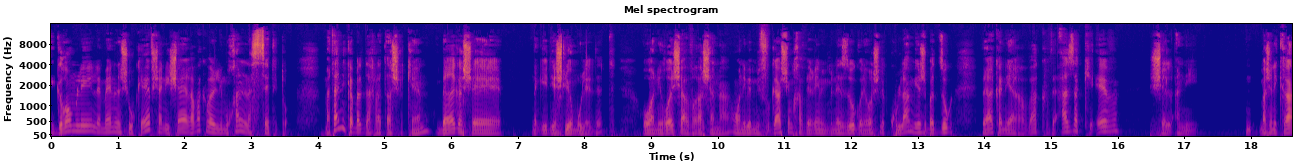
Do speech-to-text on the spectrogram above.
יגרום לי למעין איזשהו כאב שאני אשאר רווק, אבל אני מוכן לשאת איתו. מתי אני אקבל את ההחלטה שכן? ברגע שנגיד יש לי יום הולדת, או אני רואה שעברה שנה, או אני במפגש עם חברים, עם בני זוג, ואני רואה שלכולם יש בת זוג ורק אני הרווק, ואז הכאב של אני, מה שנקרא,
